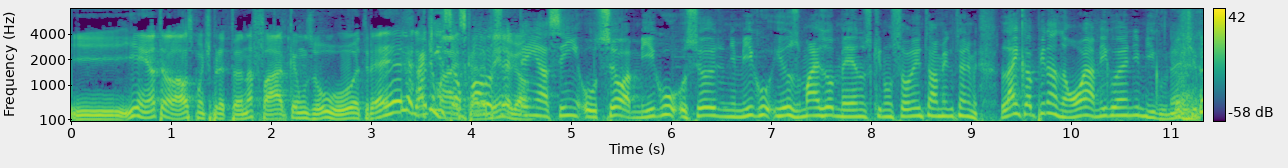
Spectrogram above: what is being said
E, e entra lá os Ponte Pretano na fábrica, um zoou o outro. É legal Aqui demais, em São cara. Paulo É bem você legal. tem assim o seu amigo, o seu inimigo e os mais ou menos, que não são nem tão amigo tão inimigo. Lá em Campinas não, ou é amigo ou é inimigo, né? Tipo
